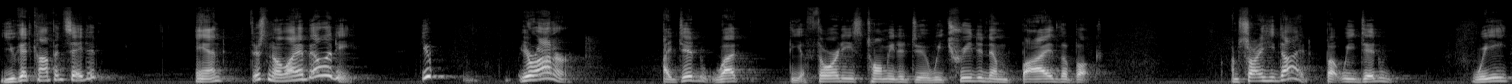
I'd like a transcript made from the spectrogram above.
you get compensated, and there's no liability. You, Your Honor, I did what the authorities told me to do. We treated him by the book. I'm sorry he died, but we did, we,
